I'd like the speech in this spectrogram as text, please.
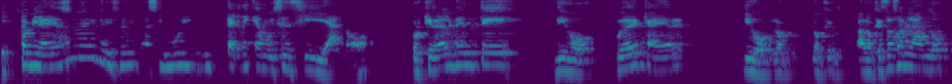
Pues mira, es una definición así muy, muy técnica, muy sencilla, ¿no? porque realmente, digo, puede caer, digo, lo, que, a lo que estás hablando,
